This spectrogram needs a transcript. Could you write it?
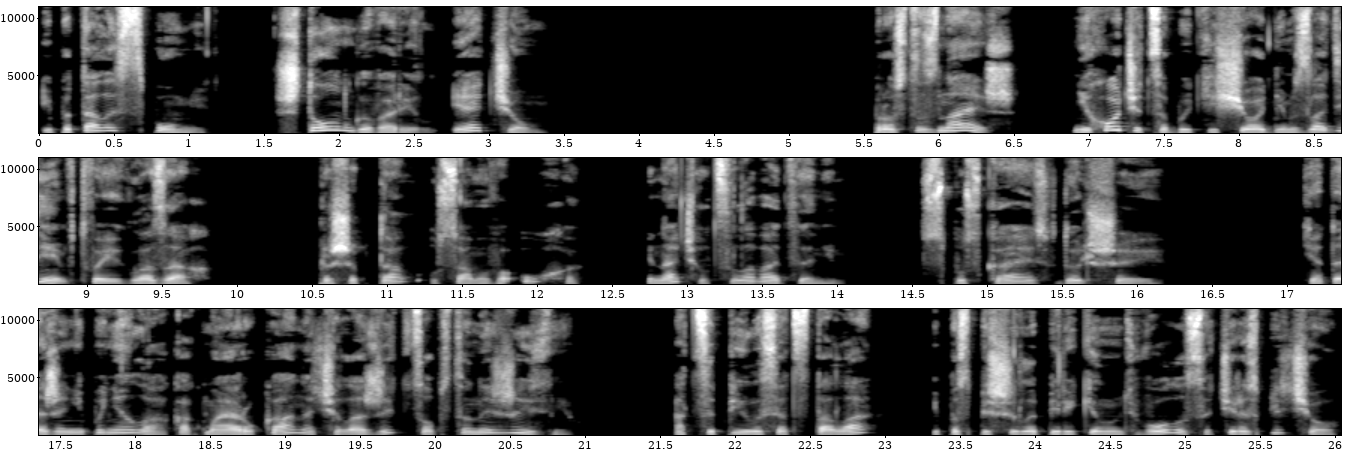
и пыталась вспомнить, что он говорил и о чем. Просто знаешь, не хочется быть еще одним злодеем в твоих глазах, прошептал у самого уха и начал целовать за ним, спускаясь вдоль шеи. Я даже не поняла, как моя рука начала жить собственной жизнью. Отцепилась от стола и поспешила перекинуть волосы через плечо,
